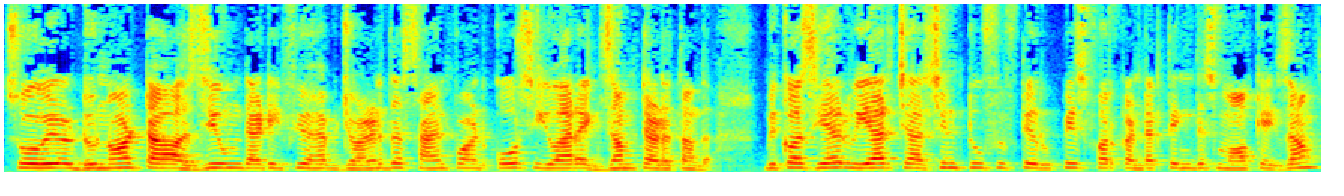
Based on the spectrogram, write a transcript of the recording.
So do not uh, assume that if you have joined the SANPoint course you are exempted because here we are charging 250 rupees for conducting this mock exam.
